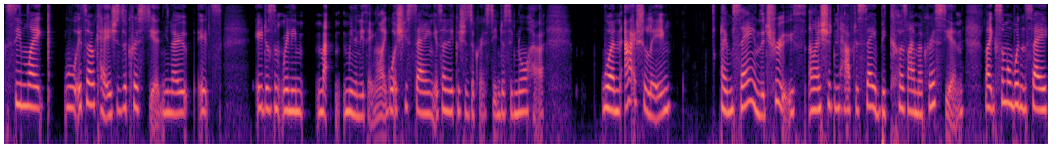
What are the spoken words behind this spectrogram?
seem like, well, it's okay. She's a Christian, you know. It's it doesn't really ma- mean anything. Like what she's saying, it's only because she's a Christian. Just ignore her. When actually, I'm saying the truth and I shouldn't have to say because I'm a Christian. Like someone wouldn't say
